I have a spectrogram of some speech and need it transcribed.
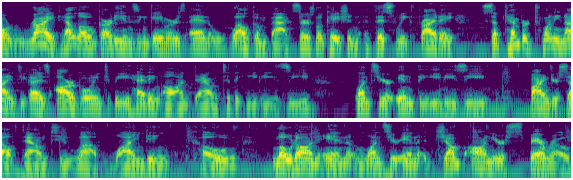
All right, hello Guardians and Gamers and welcome back. Xur's location this week, Friday, September 29th. You guys are going to be heading on down to the EDZ. Once you're in the EDZ, find yourself down to uh, Winding Cove. Load on in. Once you're in, jump on your Sparrow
